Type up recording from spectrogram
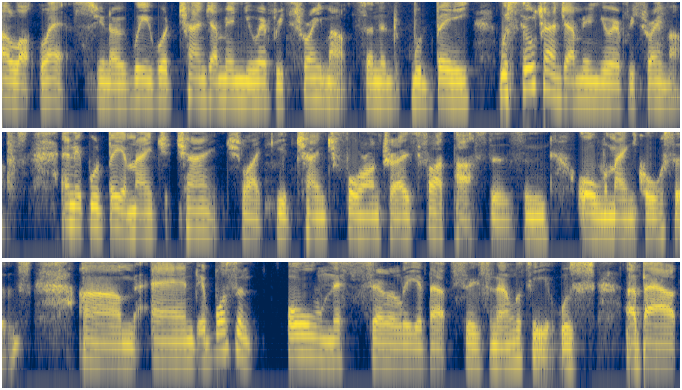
a lot less. You know, we would change our menu every three months, and it would be, we still change our menu every three months, and it would be a major change. Like you'd change four entrees, five pastas, and all the main courses. Um, and it wasn't all necessarily about seasonality, it was about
